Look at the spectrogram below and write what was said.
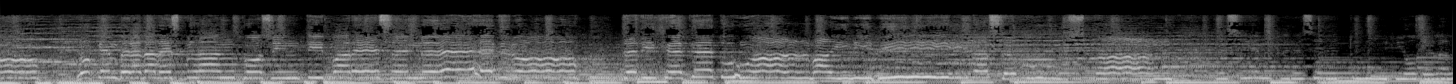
Lo que en verdad es blanco sin ti parece negro. Te dije que tu alma y mi vida se buscan. Que siempre seré tuyo a la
